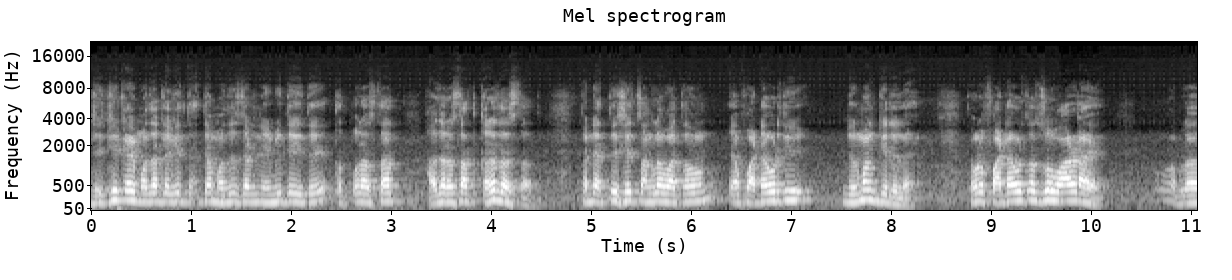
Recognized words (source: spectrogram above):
जे जे काही मदत लागेल त्या त्या मदतीसाठी नेहमी ते इथे तत्पर असतात हजर असतात करत असतात. त्यांनी अतिशय चांगलं वातावरण या फाट्यावरती निर्माण केलेलं आहे. त्यामुळे फाट्यावरचा जो वार्ड आहे आपला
